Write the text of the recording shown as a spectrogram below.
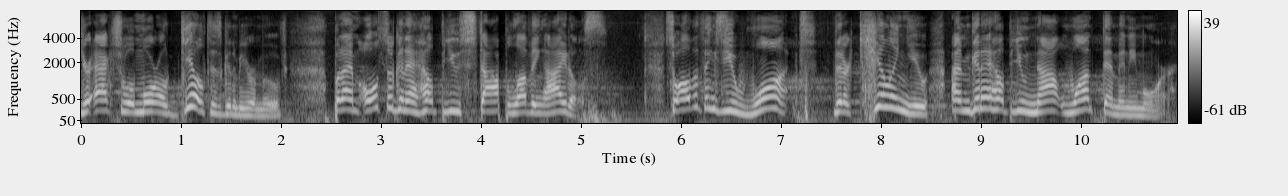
Your actual moral guilt is going to be removed. But I'm also going to help you stop loving idols. So, all the things you want that are killing you, I'm going to help you not want them anymore.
